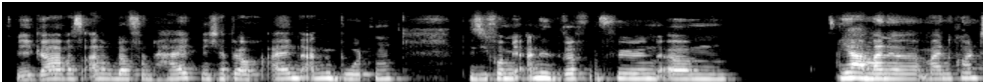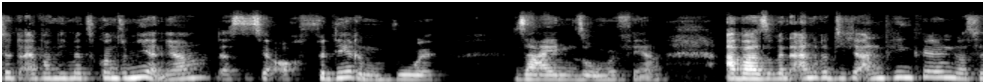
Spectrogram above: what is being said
Ist mir egal, was andere davon halten. Ich habe ja auch allen angeboten, die sich von mir angegriffen fühlen, ähm, ja, meine, meinen Content einfach nicht mehr zu konsumieren, ja. Das ist ja auch für deren Wohl sein, so ungefähr. Aber so, wenn andere dich anpinkeln, was,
